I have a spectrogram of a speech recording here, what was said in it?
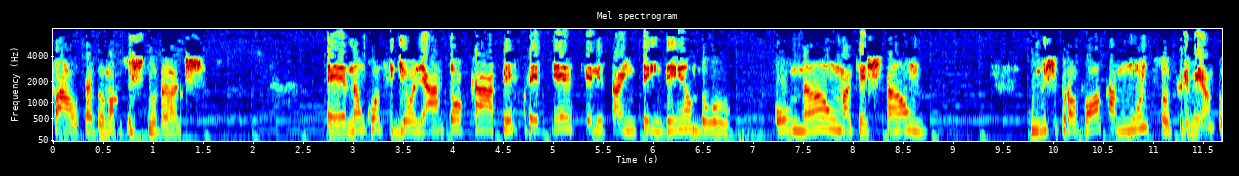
falta do nosso estudante. É, não conseguir olhar, tocar, perceber se ele está entendendo ou não uma questão, nos provoca muito sofrimento.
